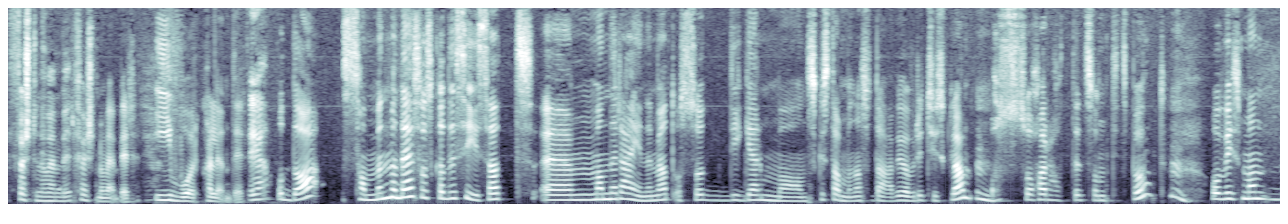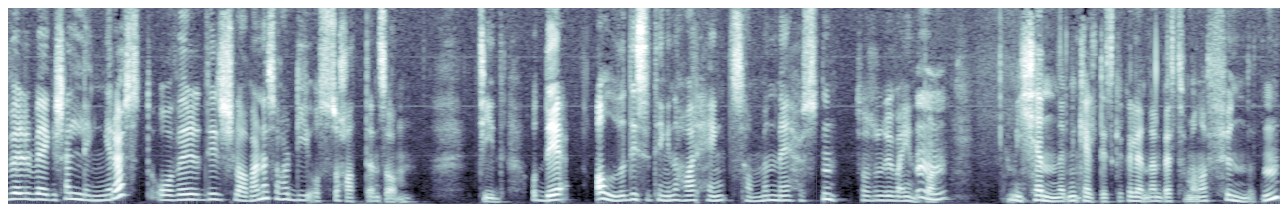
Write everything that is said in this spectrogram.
1. november. 1. november i vår kalender. Ja. Og da, sammen med det, så skal det sies at eh, man regner med at også de germanske stammene, altså da er vi over i Tyskland, også har hatt et sånt tidspunkt. Og hvis man beveger seg lenger øst, over de slaverne, så har de også hatt en sånn tid. Og det, alle disse tingene har hengt sammen med høsten, sånn som du var inne på. Vi kjenner den keltiske kalenderen best, for man har funnet den.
